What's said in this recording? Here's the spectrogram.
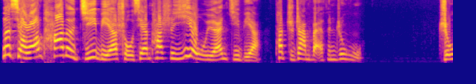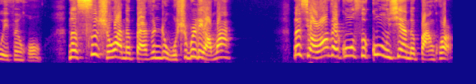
那小王他的级别，首先他是业务员级别，他只占百分之五，职位分红。那四十万的百分之五是不是两万？那小王在公司贡献的板块。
